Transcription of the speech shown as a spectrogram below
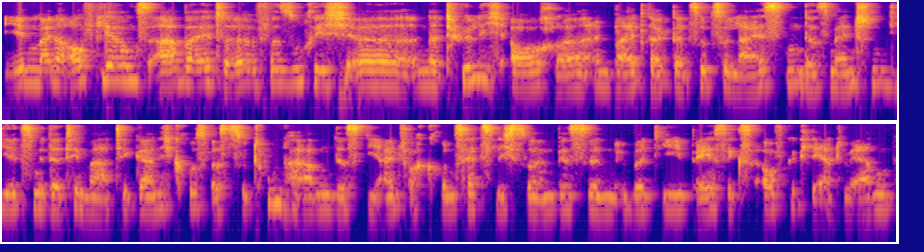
in meiner Aufklärungsarbeit äh, versuche ich äh, natürlich auch äh, einen Beitrag dazu zu leisten, dass Menschen, die jetzt mit der Thematik gar nicht groß was zu tun haben, dass die einfach grundsätzlich so ein bisschen über die Basics aufgeklärt werden.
